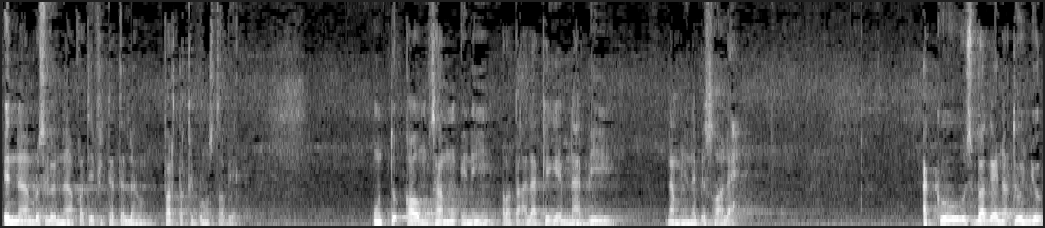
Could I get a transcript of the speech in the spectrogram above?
Inna rusulun naqati fitatan lahum fartaqibu mustabir untuk kaum Samud ini Allah Ta'ala kirim Nabi namanya Nabi Saleh. Aku sebagai nak tunjuk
